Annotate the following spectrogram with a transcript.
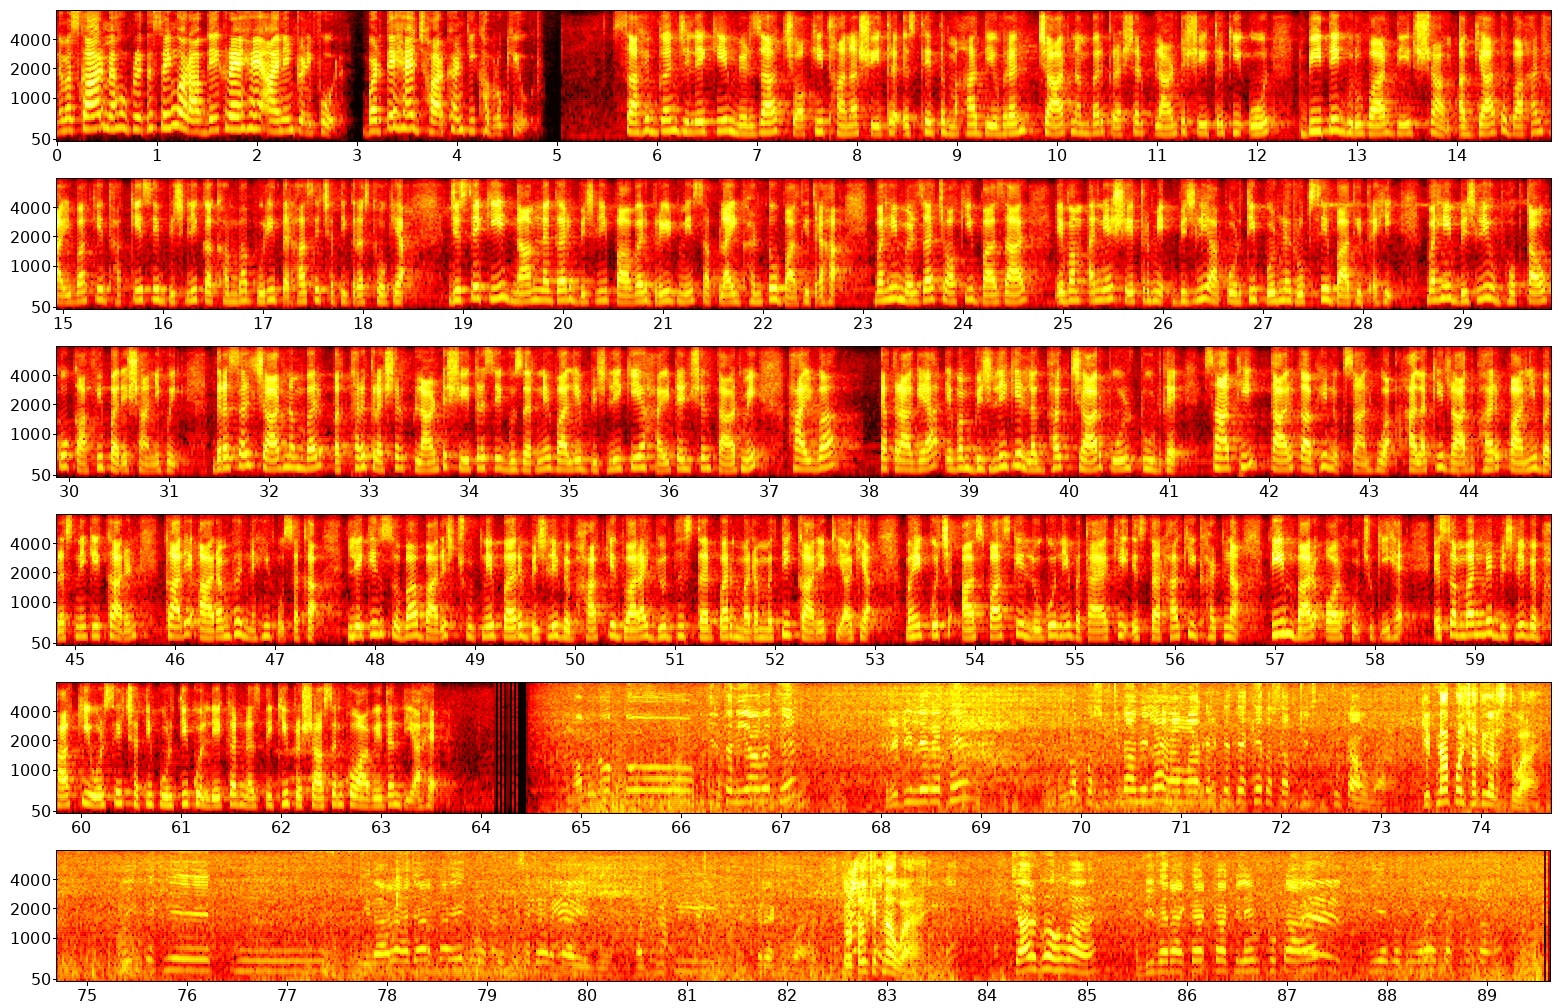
नमस्कार, मैं हूँ प्रीति सिंह और आप देख रहे हैं आई ट्वेंटी बढ़ते हैं झारखंड की खबरों की ओर। साहिबगंज ज़िले के मिर्ज़ा चौकी थाना क्षेत्र स्थित महादेवरन चार नंबर क्रशर प्लांट क्षेत्र की ओर बीते गुरुवार देर शाम अज्ञात वाहन हाईवा के धक्के से बिजली का खंभा बुरी तरह से क्षतिग्रस्त हो गया। जिससे कि नामनगर बिजली पावर ग्रिड में सप्लाई घंटों बाधित रहा। वहीं मिर्ज़ा चौकी बाज़ार एवं अन्य क्षेत्र में बिजली आपूर्ति पूर्ण रूप से बाधित रही। वहीं बिजली उपभोक्ताओं को काफ़ी परेशानी हुई। दरअसल चार नंबर पत्थर क्रशर प्लांट क्षेत्र से गुजरने वाले बिजली के हाई टेंशन तार में हाईवा टकरा गया एवं बिजली के लगभग चार पोल टूट गए। साथ ही तार का भी नुकसान हुआ। हालाँकि रात भर पानी बरसने के कारण कार्य आरंभ नहीं हो सका। लेकिन सुबह बारिश छूटने पर बिजली विभाग के द्वारा युद्ध स्तर पर मरम्मती कार्य किया गया। वहीं कुछ आसपास के लोगों ने बताया कि इस तरह की घटना तीन बार और हो चुकी है। इस संबंध में बिजली विभाग की ओर से क्षतिपूर्ति को लेकर नजदीकी प्रशासन को आवेदन दिया है। हम लोग तो कीर्तनिया में थे। रीडिंग ले रहे थे। हम लोग को सूचना मिला हम आकर के देखे तो सब चीज़ टूटा हुआ है। कितना पोल क्षतिग्रस्त हुआ है? यही देखिए ग्यारह हज़ार का एक और पैंतीस हज़ार का एक और डीपी क्रैक हुआ है। टोटल कितना हुआ है? चार गो हुआ है। कार्ड का क्लेम टूटा है। ये वीवेराई कार्ड टूटा है।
